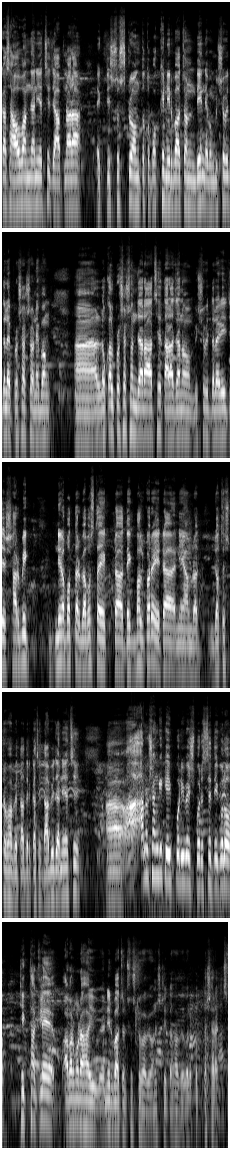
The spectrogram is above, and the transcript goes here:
কাছে আহ্বান জানিয়েছি যে আপনারা একটি সুষ্ঠু অন্তত পক্ষে নির্বাচন দিন এবং বিশ্ববিদ্যালয় প্রশাসন এবং লোকাল প্রশাসন যারা আছে, তারা যেন বিশ্ববিদ্যালয়ের এই যে সার্বিক নিরাপত্তার ব্যবস্থায় একটা দেখভাল করে এটা নিয়ে আমরা যথেষ্টভাবে তাদের কাছে দাবি জানিয়েছি। আনুষঙ্গিক এই পরিবেশ পরিস্থিতিগুলো ঠিক থাকলে আমার মনে হয় নির্বাচন সুষ্ঠুভাবে অনুষ্ঠিত হবে বলে প্রত্যাশা রাখছি।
